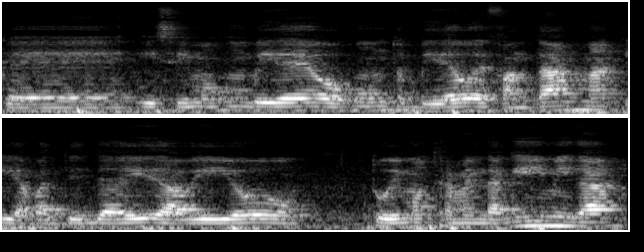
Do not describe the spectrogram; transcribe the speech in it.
que hicimos un video juntos, video de Fantasma, y a partir de ahí David y yo tuvimos tremenda química,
